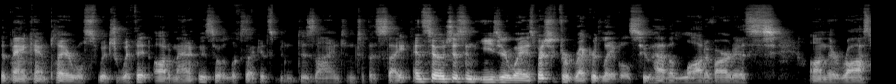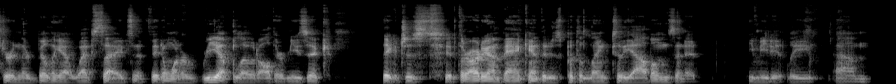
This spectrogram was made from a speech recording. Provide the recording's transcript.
the Bandcamp player will switch with it automatically, so it looks like it's been designed into the site. And so it's just an easier way, especially for record labels who have a lot of artists on their roster and they're building out websites. And if they don't want to re upload all their music, they could just, if they're already on Bandcamp, they just put the link to the albums and it immediately um,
